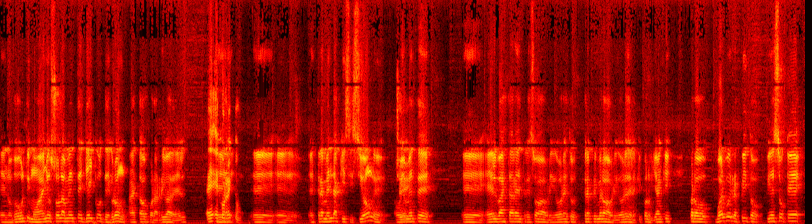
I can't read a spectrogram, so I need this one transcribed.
en los dos últimos años solamente Jacob de Gron ha estado por arriba de él. Eh, es correcto. Eh, eh, es tremenda adquisición. Obviamente él va a estar entre esos abridores, estos tres primeros abridores del equipo de los Yankees. Pero vuelvo y repito, pienso que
